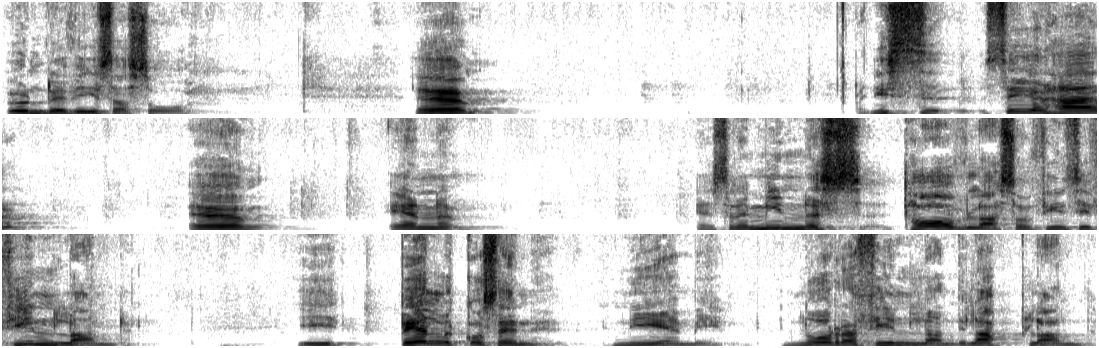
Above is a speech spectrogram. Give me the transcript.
undervisar så. Eh, ni ser här eh, en, en sån minnestavla som finns i Finland, i Pelkosen Niemi, norra Finland, i Lappland.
